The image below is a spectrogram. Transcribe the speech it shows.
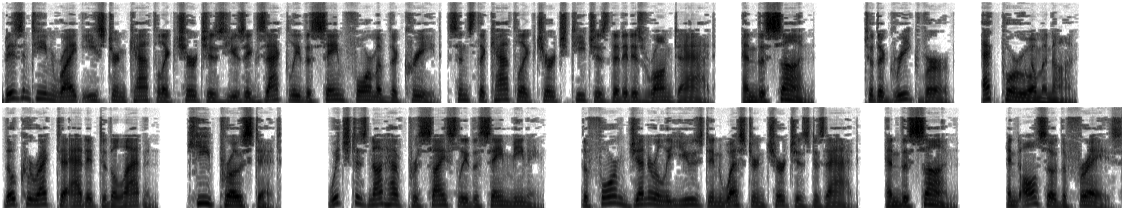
Byzantine Rite Eastern Catholic churches use exactly the same form of the Creed, since the Catholic Church teaches that it is wrong to add and the Son to the Greek verb ekporeuomenon, though correct to add it to the Latin qui procedit, which does not have precisely the same meaning. The form generally used in Western churches does add and the Son, and also the phrase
